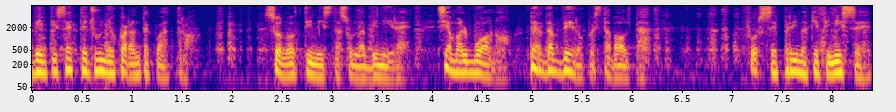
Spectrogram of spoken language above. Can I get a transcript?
27 giugno 44. Sono ottimista sull'avvenire. Siamo al buono, per davvero questa volta. Forse prima che finisse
